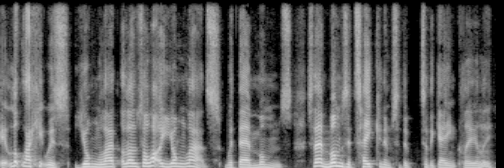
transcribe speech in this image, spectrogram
it looked like it was young lad. There was a lot of young lads with their mums. So their mums had taken them to the to the game. Clearly,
